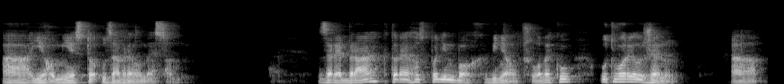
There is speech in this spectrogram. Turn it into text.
a jeho miesto uzavrel mesom. Z rebra, ktoré hospodin Boh vyňal človeku, utvoril ženu a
